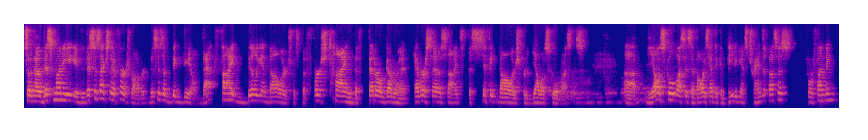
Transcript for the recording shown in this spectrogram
So no, this money, this is actually a first, Robert. This is a big deal. That $5 billion was the first time the federal government ever set aside specific dollars for yellow school buses. Uh, yellow school buses have always had to compete against transit buses for funding.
